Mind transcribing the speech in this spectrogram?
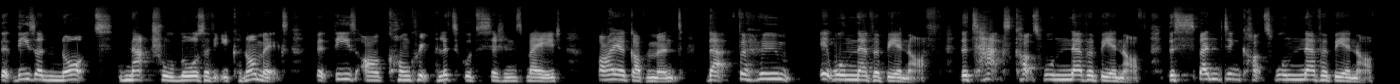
that these are not natural laws of economics, but these are concrete political decisions made by a government that for whom it will never be enough. The tax cuts will never be enough. The spending cuts will never be enough.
